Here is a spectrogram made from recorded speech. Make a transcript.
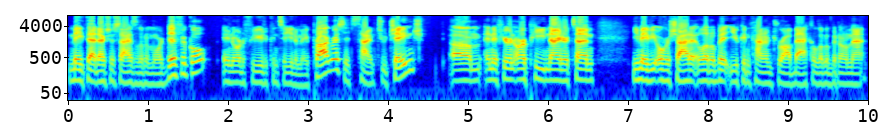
make that exercise a little more difficult in order for you to continue to make progress. It's time to change. Um, and if you're an RP 9 or 10, you maybe overshot it a little bit, you can kind of draw back a little bit on that.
